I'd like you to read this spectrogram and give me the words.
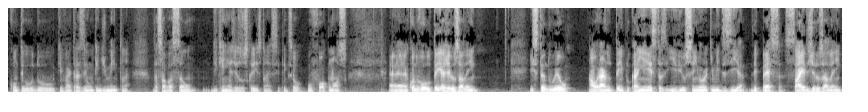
conteúdo que vai trazer um entendimento né, da salvação de quem é Jesus Cristo. Né? Esse tem que ser o, o foco nosso. É, quando voltei a Jerusalém, estando eu a orar no templo, caí em êxtase e vi o Senhor que me dizia: Depressa, saia de Jerusalém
